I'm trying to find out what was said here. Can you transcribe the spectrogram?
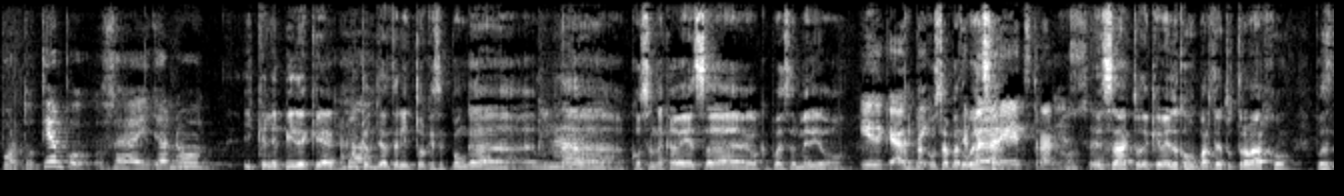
por tu tiempo, o sea, y ya no... Y que le pide que monte un teatrito, que se ponga una cosa en la cabeza, algo que puede ser medio... Y de que, ah, Te va a te- causar te vergüenza. pagaré extra, ¿no? O sea, Exacto, de que verlo como parte de tu trabajo, pues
